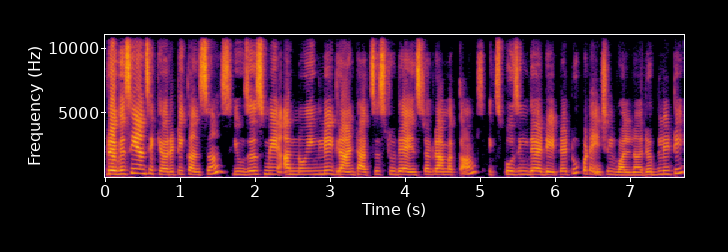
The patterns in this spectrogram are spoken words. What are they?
Privacy and security concerns. Users may unknowingly grant access to their Instagram accounts, exposing their data to potential vulnerability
